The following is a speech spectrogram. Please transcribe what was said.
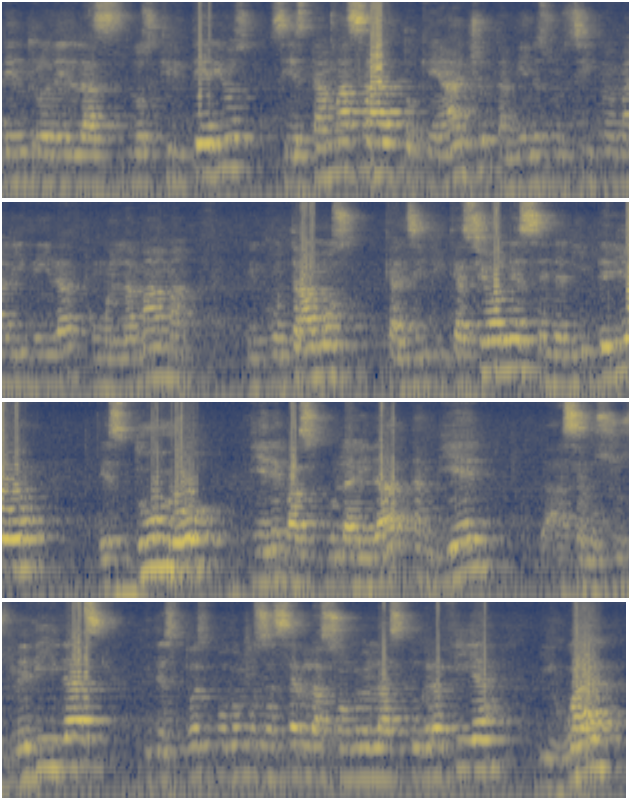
dentro de los criterios, si está más alto que ancho, también es un signo de malignidad, como en la mama. Encontramos calcificaciones en el interior, es duro, tiene vascularidad también, hacemos sus medidas y después podemos hacer la sonoelastografía, igual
